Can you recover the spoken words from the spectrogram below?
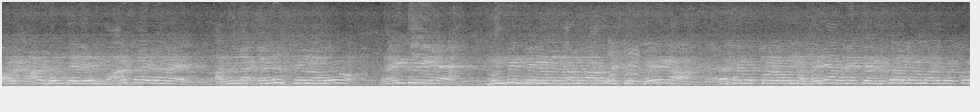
ಅವ್ರ ಕಾಸು ಅಂತೇಳಿ ಏನು ಮಾಡ್ತಾ ಇದ್ದಾರೆ, ಅದನ್ನ ಖಂಡಿಸ್ತೀವಿ ನಾವು. ರೈತರಿಗೆ ಮುಂದಿನ ದಿನಗಳಲ್ಲಾದ್ರೂ ಆದಷ್ಟು ಬೇಗ ರಸಗೊಬ್ಬರವನ್ನು ಸರಿಯಾದ ರೀತಿಯಲ್ಲಿ ವಿತರಣೆ ಮಾಡಬೇಕು.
